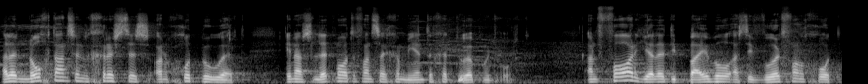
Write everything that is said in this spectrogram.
hulle nogtans in Christus aan God behoort en as lidmate van sy gemeente gedoop moet word. Aanvaar julle die Bybel as die woord van God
